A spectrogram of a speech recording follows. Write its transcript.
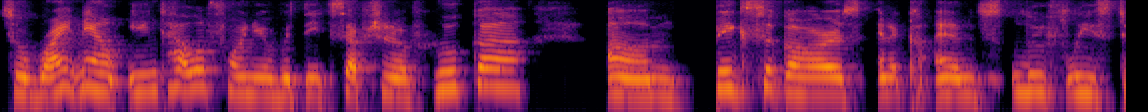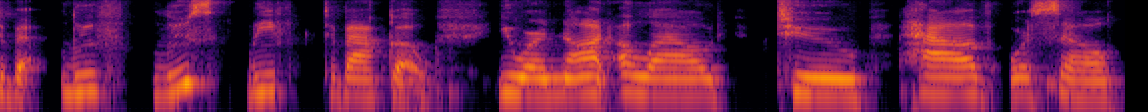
So, right now in California, with the exception of hookah, um, big cigars, and, a, and loose, leaf loose, loose leaf tobacco, you are not allowed to have or sell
